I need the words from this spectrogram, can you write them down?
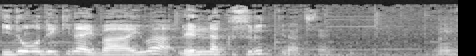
移動できない場合は連絡するってなってたよ、うん、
